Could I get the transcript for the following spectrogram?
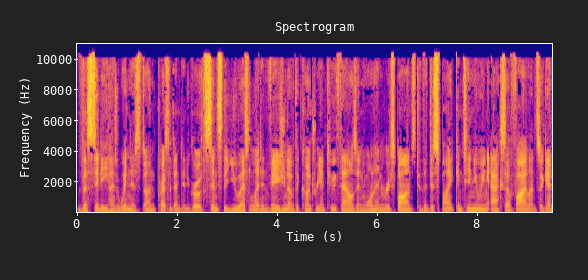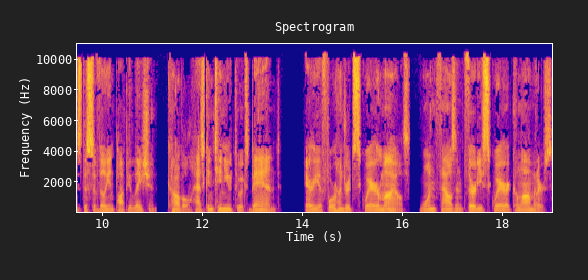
The city has witnessed unprecedented growth since the U.S.-led invasion of the country in 2001 in response to the despite continuing acts of violence against the civilian population, Kabul has continued to expand. Area 400 square miles, 1,030 square kilometers.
